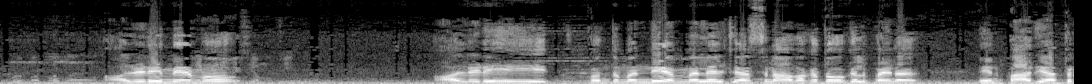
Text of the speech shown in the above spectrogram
ఇప్పుడు కొత్త ఆల్రెడీ మేము ఆల్రెడీ కొంతమంది ఎమ్మెల్యేలు చేస్తున్న అవకతవకల పైన నేను పాదయాత్ర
